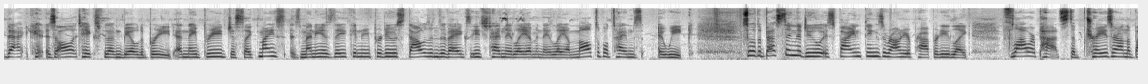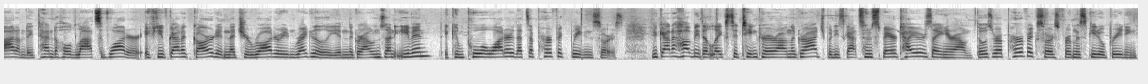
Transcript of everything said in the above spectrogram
that is all it takes for them to be able to breed. And they breed just like mice, as many as they can reproduce, thousands of eggs each time they lay them, and they lay them multiple times a week. So the best thing to do is find things around your property like flower pots. The trays are on the bottom. They tend to hold lots of water. If you've got a garden that you're watering regularly and the ground's uneven, it can pool water. That's a perfect breeding source. If you've got a hubby that likes to tinker around the garage, but he's got some spare tires laying around, those are a perfect source for mosquito breeding.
